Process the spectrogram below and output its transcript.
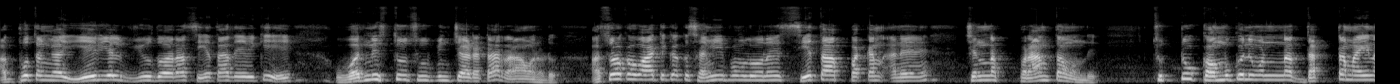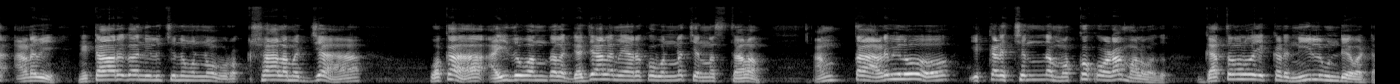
అద్భుతంగా ఏరియల్ వ్యూ ద్వారా సీతాదేవికి వర్ణిస్తూ చూపించాడట రావణుడు. అశోక వాటికకు సమీపంలోనే సీతాపక్కన్ అనే చిన్న ప్రాంతం ఉంది. చుట్టూ కమ్ముకుని ఉన్న దట్టమైన అడవి నిటారుగా నిలుచుని ఉన్న వృక్షాల మధ్య ఒక ఐదు వందల గజాల మేరకు ఉన్న చిన్న స్థలం. అంత అడవిలో ఇక్కడ చిన్న మొక్క కూడా మొలవదు. గతంలో ఇక్కడ నీళ్ళు ఉండేవట.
